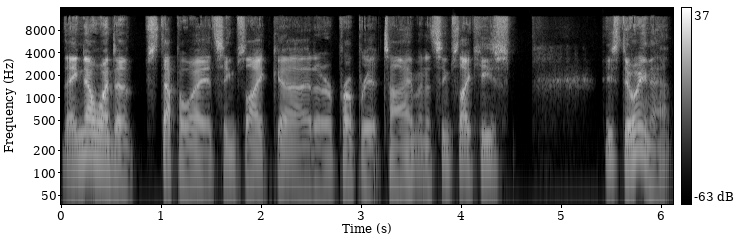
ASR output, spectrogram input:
they know when to step away. It seems like uh, at an appropriate time, and it seems like he's he's doing that.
